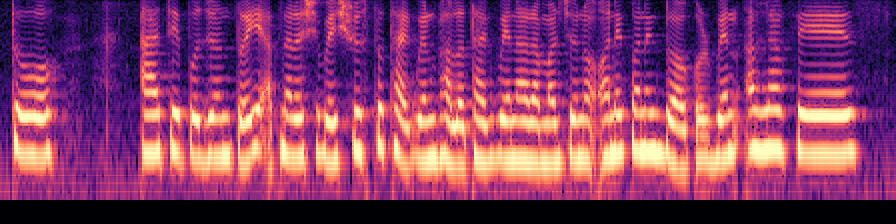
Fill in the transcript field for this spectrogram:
তো আজ এ পর্যন্তই। আপনারা সবাই সুস্থ থাকবেন, ভালো থাকবেন, আর আমার জন্য অনেক অনেক দোয়া করবেন। আল্লাহ হাফেজ।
